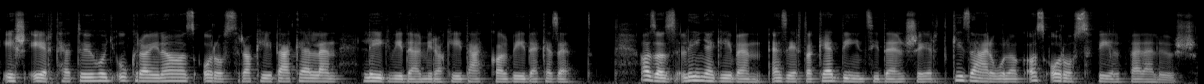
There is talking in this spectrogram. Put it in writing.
és érthető, hogy Ukrajna az orosz rakéták ellen légvédelmi rakétákkal védekezett. Azaz lényegében ezért a keddi incidensért kizárólag az orosz fél felelős.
